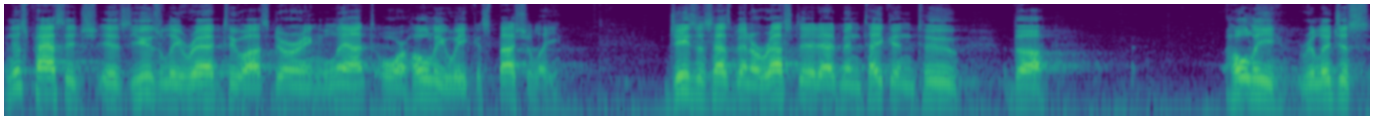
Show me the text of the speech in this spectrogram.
And this passage is usually read to us during Lent or Holy Week, especially. Jesus has been arrested, had been taken to the holy religious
